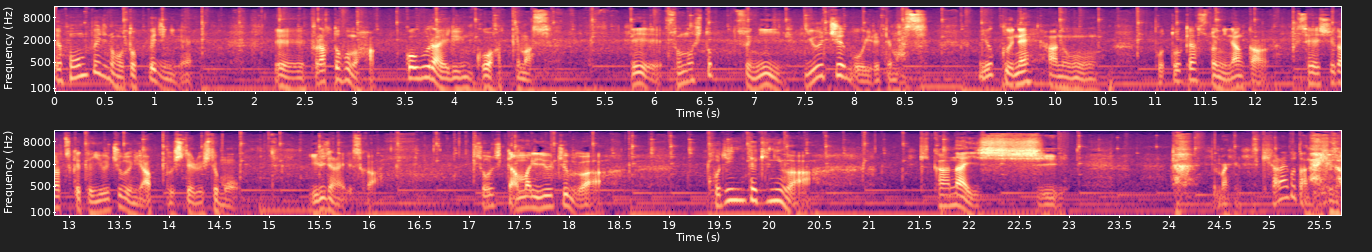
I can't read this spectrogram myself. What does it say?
でホームページの方トップページにね、えープラットフォーム8個ぐらいリンクを貼ってます。でその一つに YouTube を入れてます。よくねあのポッドキャストになんか静止画つけて YouTube にアップしてる人もいるじゃないですか。正直あんまり YouTube は個人的には聞かないし ま、聞かないことはないけど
